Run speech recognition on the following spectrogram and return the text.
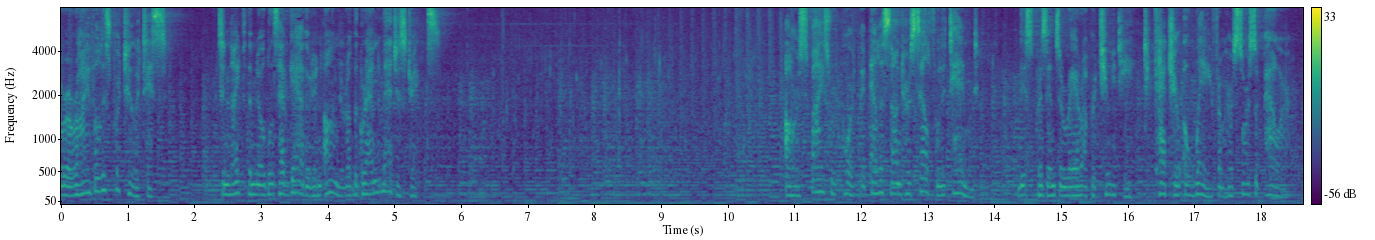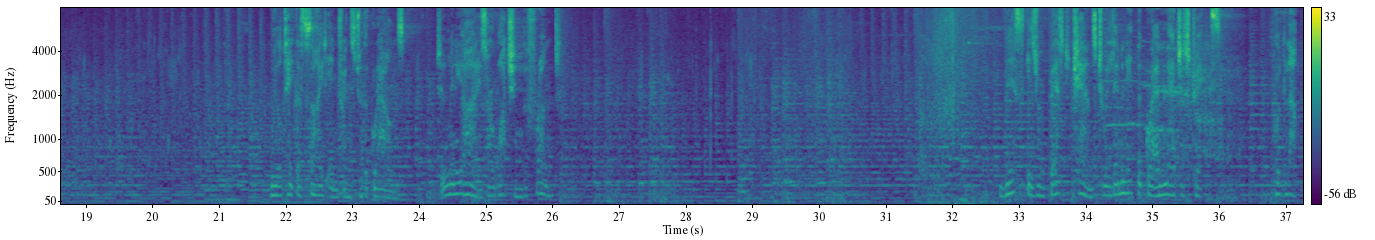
Your arrival is fortuitous. Tonight the nobles have gathered in honor of the Grand Magistrix. Our spies report that Elisande herself will attend. This presents a rare opportunity to catch her away from her source of power. We'll take a side entrance to the grounds. Too many eyes are watching the front. This is your best chance to eliminate the Grand Magistrix. Good luck.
